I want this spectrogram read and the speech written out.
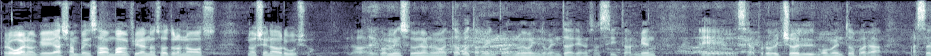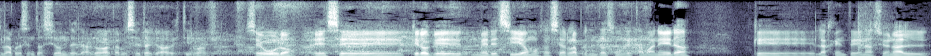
pero bueno, que hayan pensado en Banfield a nosotros nos, nos llena de orgullo. Hablabas del comienzo de una nueva etapa, también con nueva indumentaria, ¿no es así? También eh, se aprovechó el momento para hacer la presentación de la nueva camiseta que va a vestir Banfield. Seguro, creo que merecíamos hacer la presentación de esta manera que la gente Nacional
